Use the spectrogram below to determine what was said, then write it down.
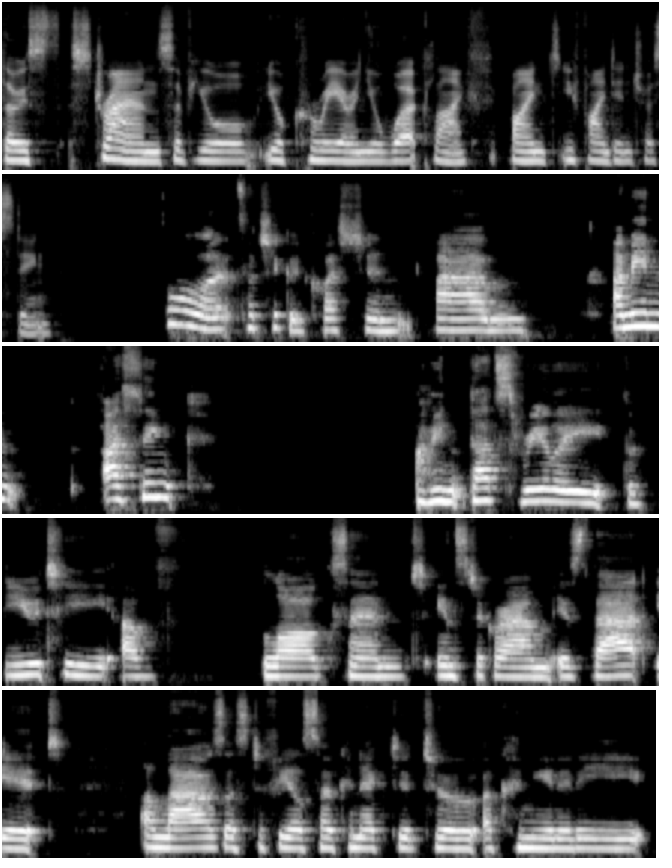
those strands of your your career and your work life find you find interesting? Oh, that's such a good question. Um, I mean, I think, I mean, that's really the beauty of blogs and Instagram is that it allows us to feel so connected to a community,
